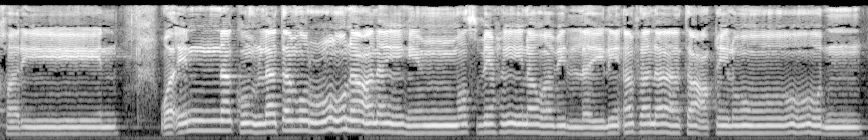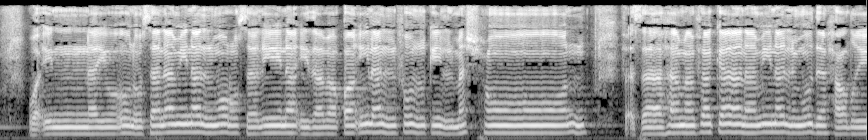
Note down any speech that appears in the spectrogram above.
الآخرين. وإنكم لتمرون عليهم مصبحين وبالليل أفلا تعقلون. وإن يونس لمن المرسلين إذا بق إلى الفلك المشحون. فساهم فكان من المدحضين.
